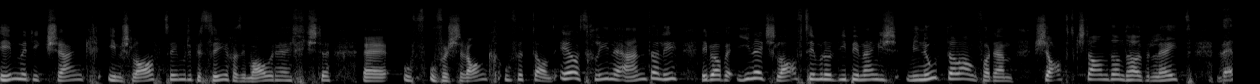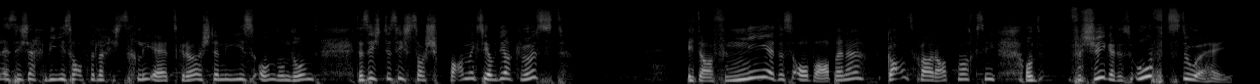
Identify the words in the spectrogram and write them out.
immer die Geschenke im Schlafzimmer bei sich, also im Allerheiligsten, äh, auf, auf einen Schrank aufgetan. Ich als kleiner Endeli, ich bin aber rein ins Schlafzimmer und ich bin manchmal minutenlang vor dem Schaft gestanden und habe überlegt, welches ist ein Mais, hoffentlich ist das, äh, das grösste Mais und, und, und. Das ist, das ist so spannend gewesen, aber ich habe gewusst, ich darf nie das oben abnehmen, ganz klar abgemacht gewesen. Und verschwiegen, das aufzutun, hey,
